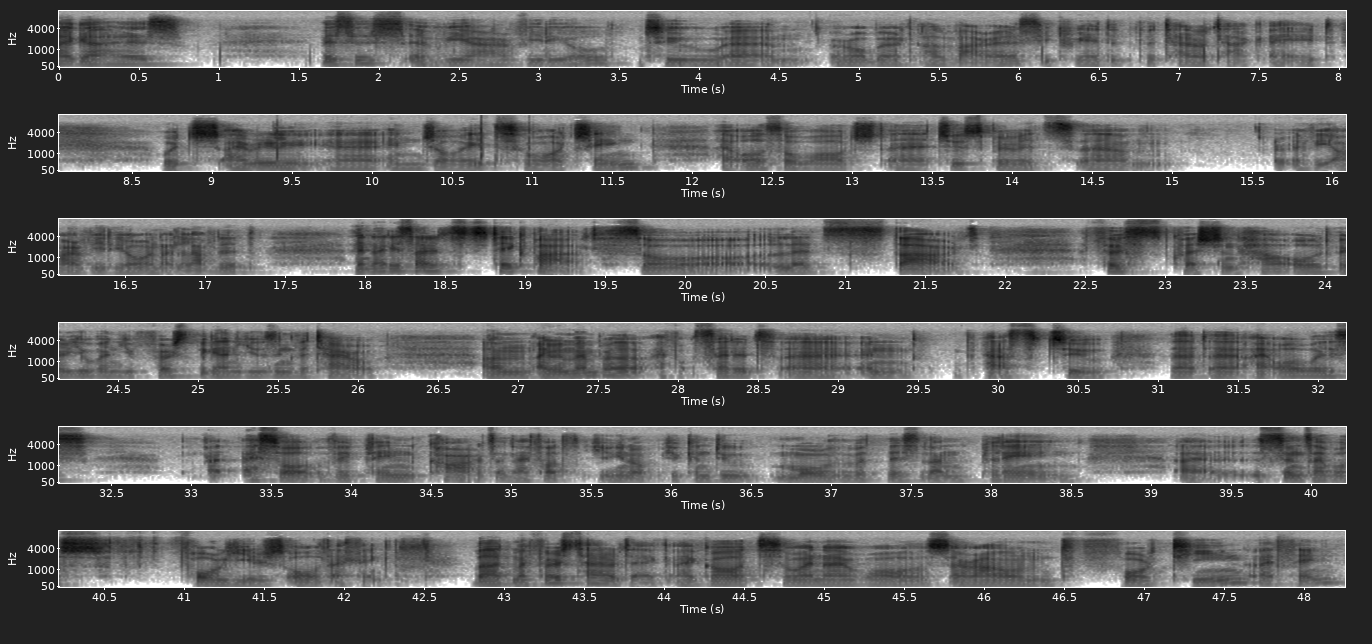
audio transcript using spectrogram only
Hi guys, this is a VR video to um, Robert Alvarez. He created the Tarot Tag 8, which I really uh, enjoyed watching. I also watched uh, Two Spirits um, VR video and I loved it. And I decided to take part. So let's start. First question How old were you when you first began using the tarot? Um, I remember I've said it uh, in the past too that uh, I always I, saw they playing cards and I thought you know you can do more with this than playing uh, since I was four years old I think. But my first tarot deck I got when I was around 14 I think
